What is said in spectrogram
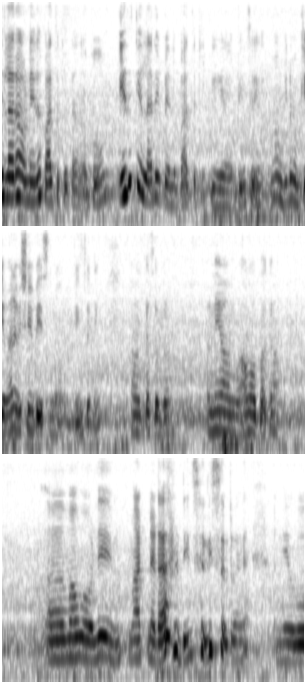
எல்லாரும் அவனே தான் பார்த்துட்டு இருக்காங்க. அப்போது எதுக்கு எல்லோரும் இப்போ என்னை பார்த்துட்ருக்கீங்க அப்படின்னு சொல்லி உங்ககிட்ட முக்கியமான விஷயம் பேசணும் அப்படின்னு சொல்லி அவன் அக்கா சொல்கிறான் உடனே அவங்க மாமா பார்க்குறான். மாமா உடனே மாட்டினடா அப்படின்னு சொல்லி சொல்கிறாங்க உடனே ஓ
